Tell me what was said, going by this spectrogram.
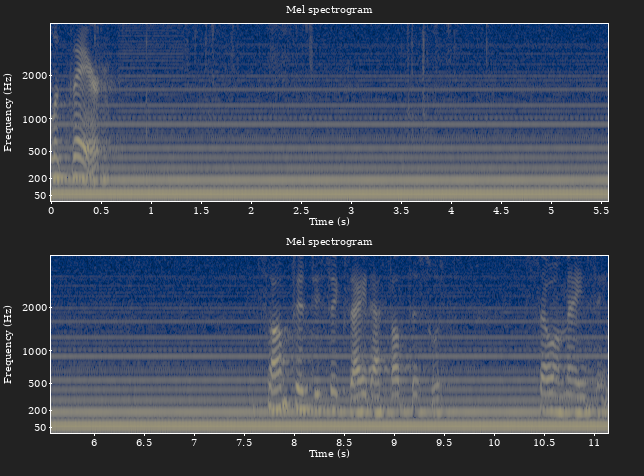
look there. Psalm 56 8, I thought this was so amazing.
